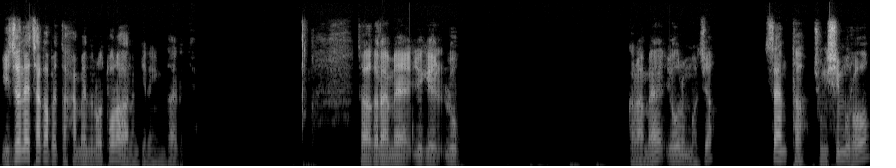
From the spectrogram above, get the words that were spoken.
이전에 작업했던 화면으로 돌아가는 기능입니다. 이렇게. 자, 그 다음에 여기 룩. 그 다음에 이거는 뭐죠? 센터 중심으로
